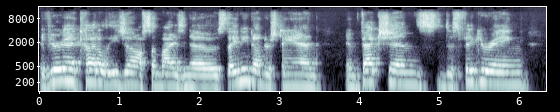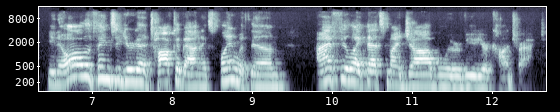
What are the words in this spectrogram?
If you're going to cut a lesion off somebody's nose, they need to understand infections, disfiguring, you know, all the things that you're going to talk about and explain with them. I feel like that's my job when we review your contract.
